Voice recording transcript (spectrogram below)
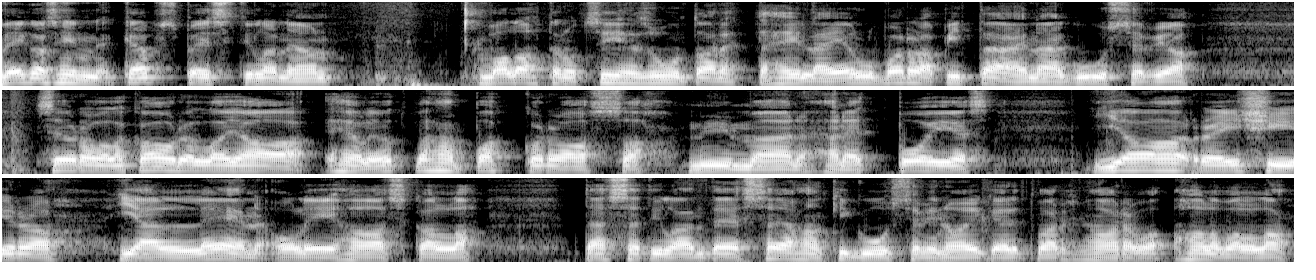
Vegasin cap space-tilanne on valahtanut siihen suuntaan, että heillä ei ollut varaa pitää enää Gusevia seuraavalla kaudella ja he olivat vähän pakkoraassa myymään hänet pois. Ja Ray Shiro jälleen oli haaskalla tässä tilanteessa ja hankki Gusevin oikeudet varsin harva, halvalla.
